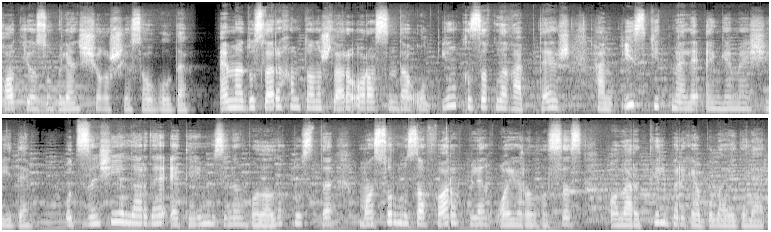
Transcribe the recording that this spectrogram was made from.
хат язу белән чыгыш ясау булды. Әмма дуслары һәм танышлары арасында ул иң кызыклы гәптәш һәм ис китмәле әңгәмәче иде. 30нчы елларда әтием үзенең балалык дусты Мансур Музафаров белән аерылгысыз, алар гел бергә була иделәр.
